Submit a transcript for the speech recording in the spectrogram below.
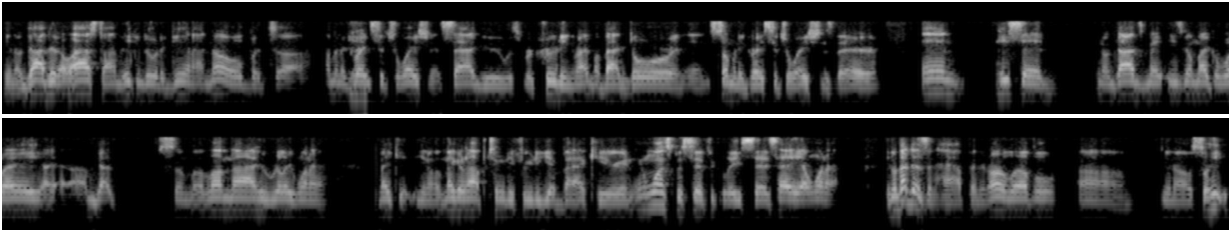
you know, God did it last time, but He can do it again. I know, but uh, I'm in a great situation at SAGU with recruiting right my back door, and, and so many great situations there. And he said, you know, God's made, he's going to make a way. I, I've got some alumni who really want to make it, you know, make it an opportunity for you to get back here. And, and one specifically says, hey, I want to, you know, that doesn't happen at our level. Um, you know, so he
